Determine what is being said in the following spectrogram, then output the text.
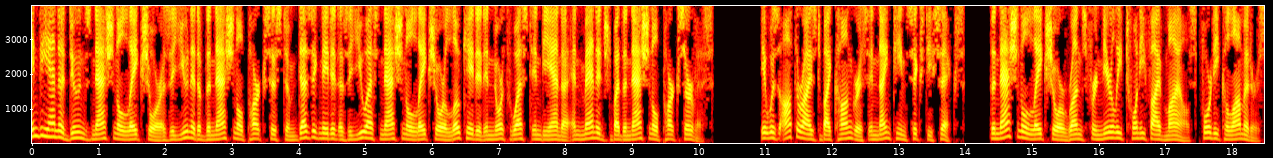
Indiana Dunes National Lakeshore is a unit of the National Park System designated as a U.S. national lakeshore located in northwest Indiana and managed by the National Park Service. It was authorized by Congress in 1966. The National Lakeshore runs for nearly 25 miles 40 kilometers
